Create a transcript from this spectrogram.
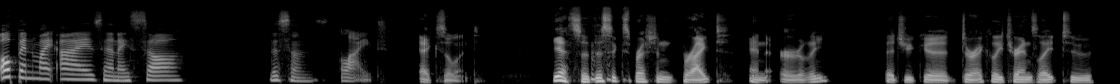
opened my eyes and I saw the sun's light. excellent. Yeah, so this expression bright and early that you could directly translate to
